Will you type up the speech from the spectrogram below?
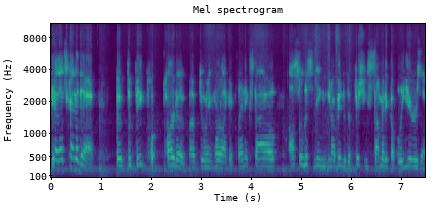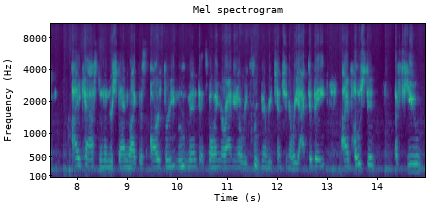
yeah, that's kind of the the, the big part of, of doing more like a clinic style. Also listening, you know, I've been to the fishing summit a couple of years and ICAST and understanding like this R3 movement that's going around, you know, recruitment, retention, and reactivate. I've hosted a few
